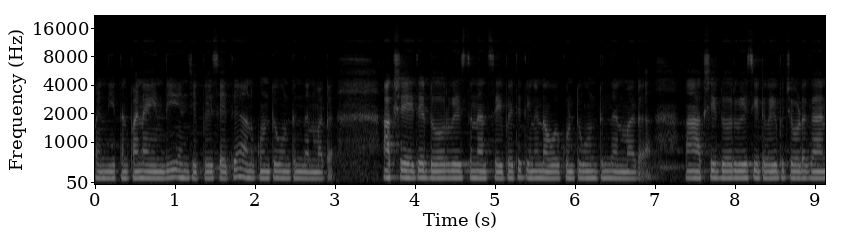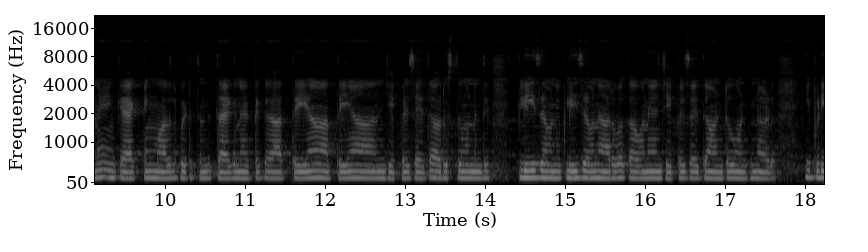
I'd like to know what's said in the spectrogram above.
పని తన పని అయింది అని చెప్పేసి అయితే అనుకుంటూ ఉంటుందన్నమాట. అక్షయ్ అయితే డోర్ వేస్తున్నంతసేపు అయితే తిని నవ్వుకుంటూ ఉంటుందన్నమాట. అక్షయ్ డోర్ వేసి ఇటువైపు చూడగానే ఇంకా యాక్టింగ్ మొదలు పెడుతుంది. తాగినట్టుగా అత్తయ్య అత్తయ్య అని చెప్పేసి అయితే అరుస్తూ ఉంటుంది. ప్లీజ్ అవని ప్లీజ్ అవని అరవక అవని అని చెప్పేసి అయితే అంటూ ఉంటున్నాడు. ఇప్పుడు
